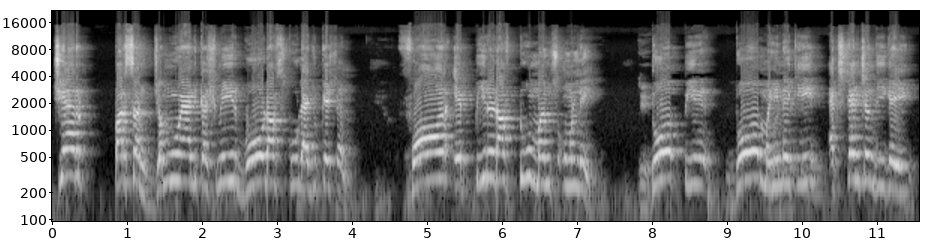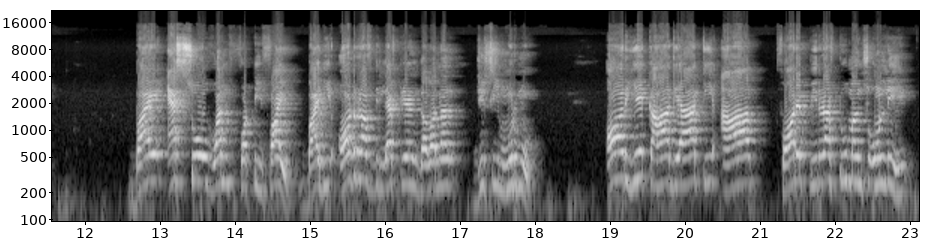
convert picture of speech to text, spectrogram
chairperson Jammu and Kashmir board of school education for a period of two months only. दो दो महीने की एक्सटेंशन दी गई by SO 145 by the order of the lieutenant governor GC Murmu और यह कहा गया कि आप for a period of two months only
